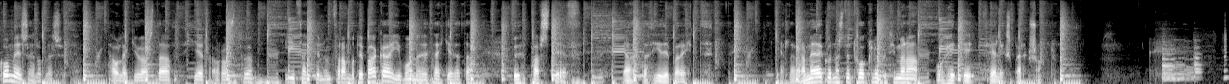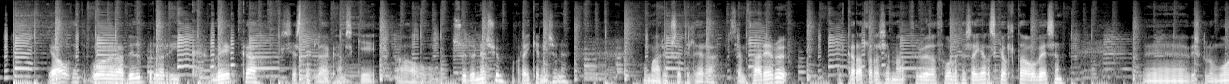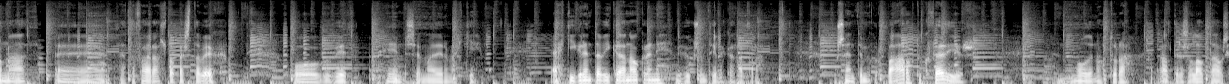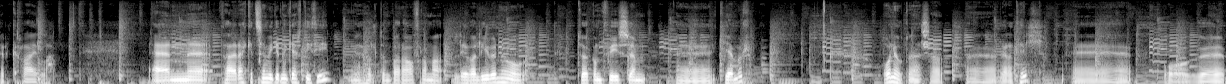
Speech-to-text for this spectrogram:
Komið sæl og blessuð. Þá leggjum við að stað hér á Ráspöðum í þættinum fram og tilbaka. Ég vonaði þekki þetta upp af stef. Já, þetta þýðir bara eitt. Ég ætla að vera með ykkur næstu tvo klukkutímana og heiti Felix Bergson. Já, þetta búið að vera viðburðarík vika, sérstaklega kannski á Suðurnesjum, á Reykjanesinu og maður hugsa til þeirra sem þar eru ykkar allara sem að þurfið að þóla þessa jæraskjálta og vesen Eh, við skulum vona að eh, þetta fær allt á besta veg og við hinn sem að erum ekki ekki í Grindavík eða nágræni við hugsun til ykkar allra og sendum ykkur baráttu hveðjur en móður náttúra er aldrei þess að láta á sér kræla. En uh, það er ekkert sem við getum gert í því. Við höldum bara áfram að lifa lífinu og tökum því sem uh, kemur og njótu þess að uh, vera til uh, og uh,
